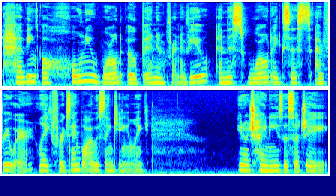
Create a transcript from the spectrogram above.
having a whole new world open in front of you and this world exists everywhere. Like for example i was thinking like you know chinese is such a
